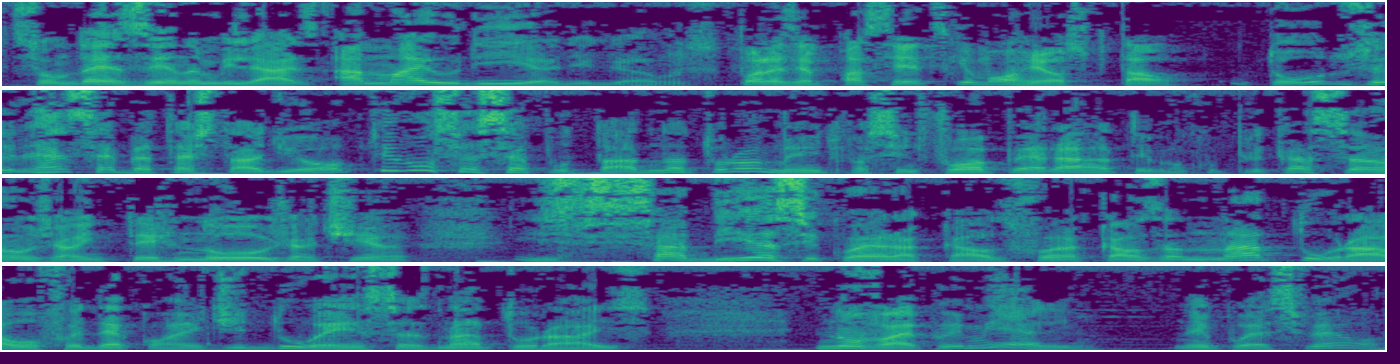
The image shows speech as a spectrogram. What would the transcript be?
são dezenas, milhares, a maioria, digamos. Por exemplo, pacientes que morrem em hospital. Todos eles recebem atestado de óbito e vão ser sepultados naturalmente. O paciente foi operado, teve uma complicação, já internou, já tinha. Sabia-se qual era a causa, foi uma causa natural ou foi decorrente de doenças naturais, não vai para o ML nem para o SVO.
